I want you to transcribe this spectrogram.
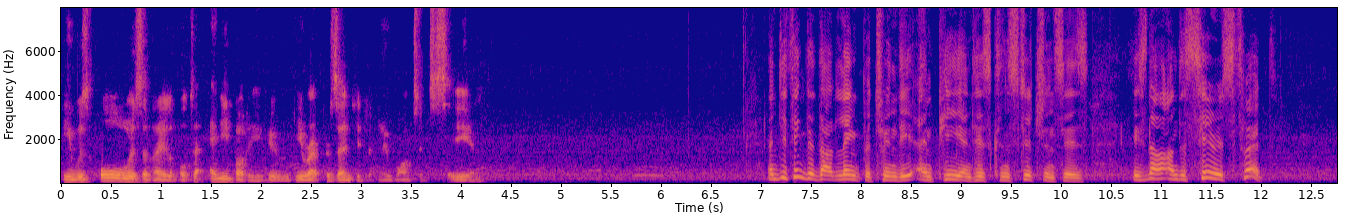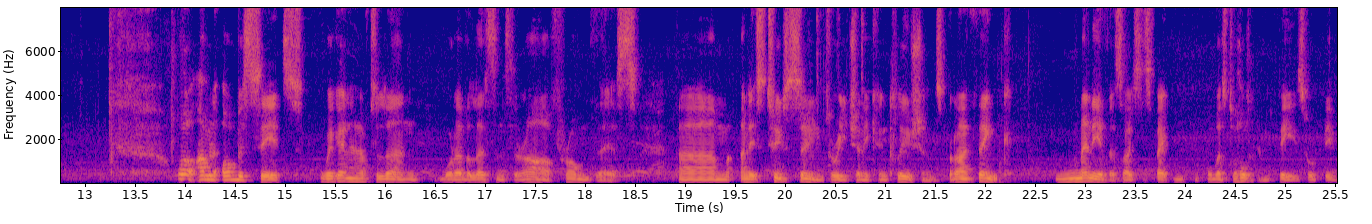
He was always available to anybody who he represented and who wanted to see him. And do you think that that link between the MP and his constituencies is now under serious threat? Well, I mean, obviously, it's we're going to have to learn whatever lessons there are from this. Um, and it's too soon to reach any conclusions. But I think many of us, I suspect, almost all MPs would be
